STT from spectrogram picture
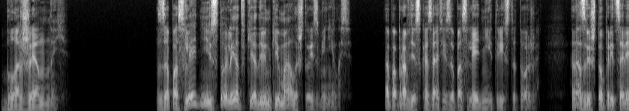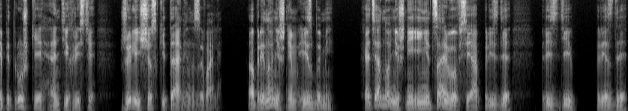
Блаженный. За последние сто лет в Кедринке мало что изменилось. А по правде сказать, и за последние триста тоже. Разве что при царе Петрушке, антихристе, жилища с китами называли. А при нынешнем — избами. Хотя нынешний и не царь вовсе, а призде... призди... прездре...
